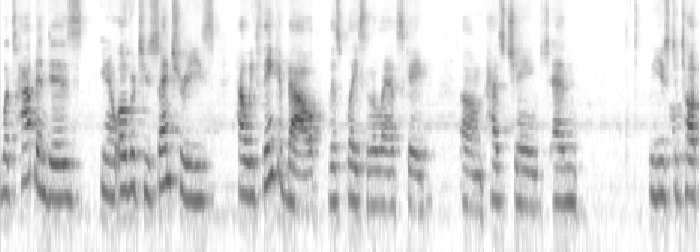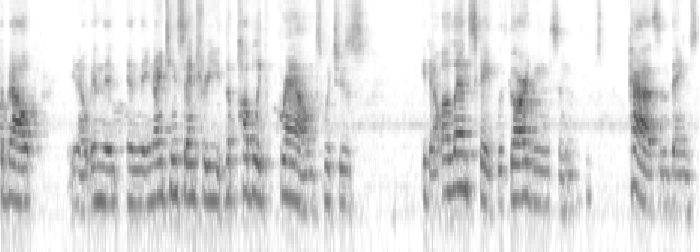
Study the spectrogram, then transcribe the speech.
what's happened is, you know, over two centuries, how we think about this place in the landscape um, has changed. And we used to talk about you know, in the, in the 19th century, the public grounds, which is, you know, a landscape with gardens and paths and things.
